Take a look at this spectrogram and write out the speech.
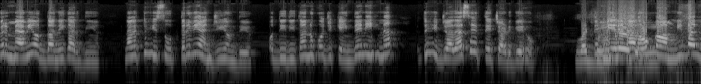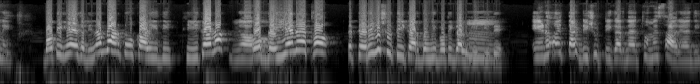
ਫਿਰ ਮੈਂ ਵੀ ਉਦਾਂ ਦੀ ਕਰਦੀ ਆ। ਨਾਲੇ ਤੁਸੀਂ ਸੂਤਰ ਵੀ ਇੰਝ ਹੀ ਆਉਂਦੇ ਹੋ। ਉਹ ਦੀਦੀ ਤੁਹਾਨੂੰ ਕੁਝ ਕਹਿੰਦੇ ਨਹੀਂ ਸੀ ਨਾ ਤੁਸੀਂ ਜ਼ਿਆਦਾ ਸਿਰ ਤੇ ਚੜ ਗਏ ਹੋ। ਤੇ ਵੱਡੀ ਮੇਰੇ ਨਾਲ ਉਹ। ਕੰਮ ਨਹੀਂ ਬਣਨੇ। ਬਹੁਤੀ ਹੇਜਲੀ ਨਾ ਬਣ ਤੂੰ ਕਾਲੀ ਦੀ ਠੀਕ ਆ ਨਾ? ਆਹੋ। ਉਹ ਗਈ ਆ ਨਾ ਇੱਥੋਂ ਤੇ ਤੇਰੀ ਵੀ ਛੁੱਟੀ ਕਰ ਦੂੰਗੀ ਬਹੁਤੀ ਗੱਲ ਕੀਤੀ ਤੇ। ਇਹ ਨਾ ਹੋਏ ਤੁਹਾਡੀ ਛੁੱਟੀ ਕਰਨਾ ਇੱਥੋਂ ਮੈਂ ਸਾਰਿਆਂ ਦੀ।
